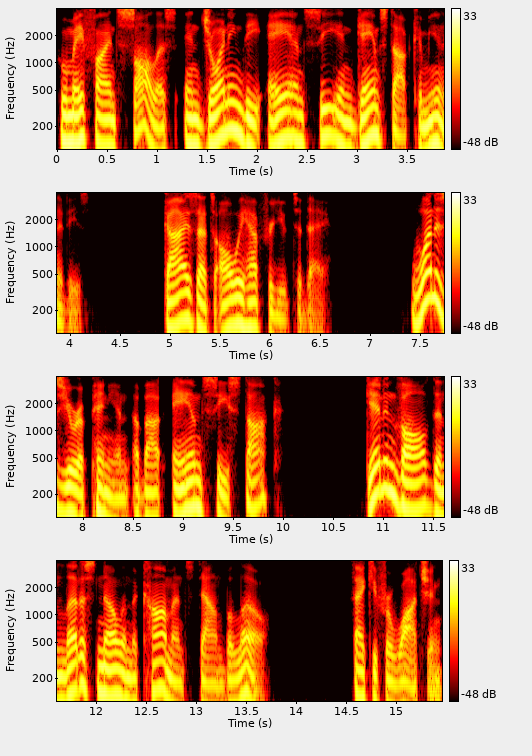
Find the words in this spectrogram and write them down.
who may find solace in joining the AMC and GameStop communities. Guys, that's all we have for you today. What is your opinion about AMC stock? Get involved and let us know in the comments down below. Thank you for watching.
